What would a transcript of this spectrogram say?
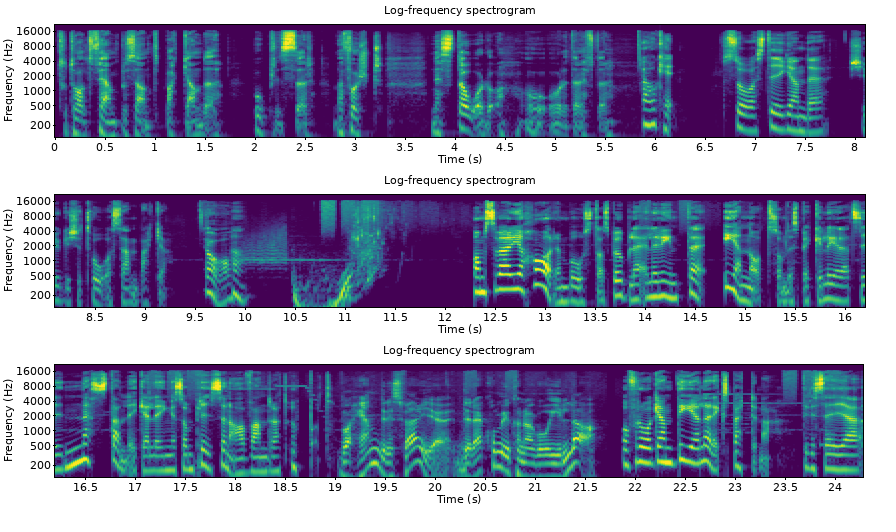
Totalt 5% backande bopriser. Men först nästa år då och året därefter. Okej, okay. så stigande 2022 och sen backa? Ja. Ah. Om Sverige har en bostadsbubbla eller inte är något som det spekulerats i nästan lika länge som priserna har vandrat uppåt. Vad händer i Sverige? Det där kommer ju kunna gå illa. Och frågan delar experterna, det vill säga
